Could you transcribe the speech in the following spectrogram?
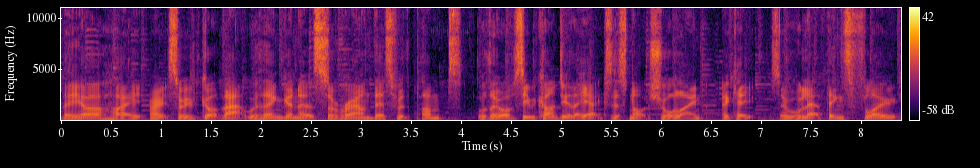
They are high. Right, so we've got that. We're then going to surround this with pumps. Although obviously we can't do that yet because it's not shoreline. Okay, so we'll let things float.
